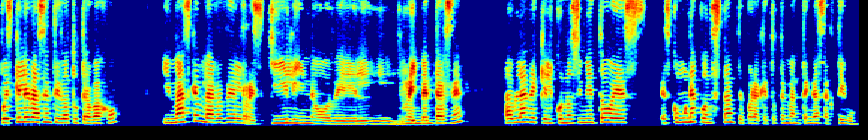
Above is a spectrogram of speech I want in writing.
pues, ¿qué le da sentido a tu trabajo? Y más que hablar del reskilling o del reinventarse, habla de que el conocimiento es, es como una constante para que tú te mantengas activo,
